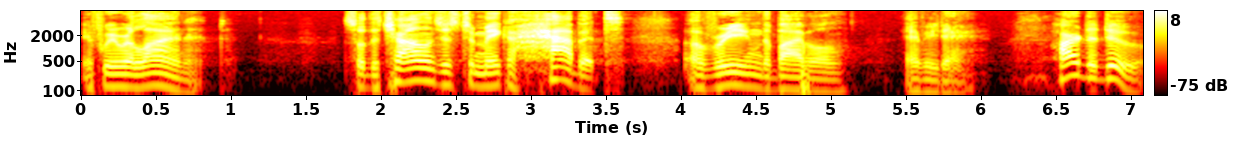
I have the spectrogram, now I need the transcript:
If we rely on it. So the challenge is to make a habit of reading the Bible every day. Hard to do,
